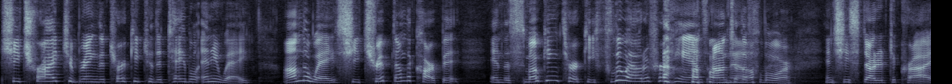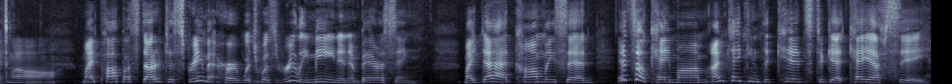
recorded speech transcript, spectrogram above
She tried to bring the turkey to the table anyway. On the way, she tripped on the carpet, and the smoking turkey flew out of her oh, hands Oh, onto no. the floor, and she started to cry. Aw. My papa started to scream at her, which was really mean and embarrassing. My dad calmly said, It's okay, Mom. I'm taking the kids to get KFC.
